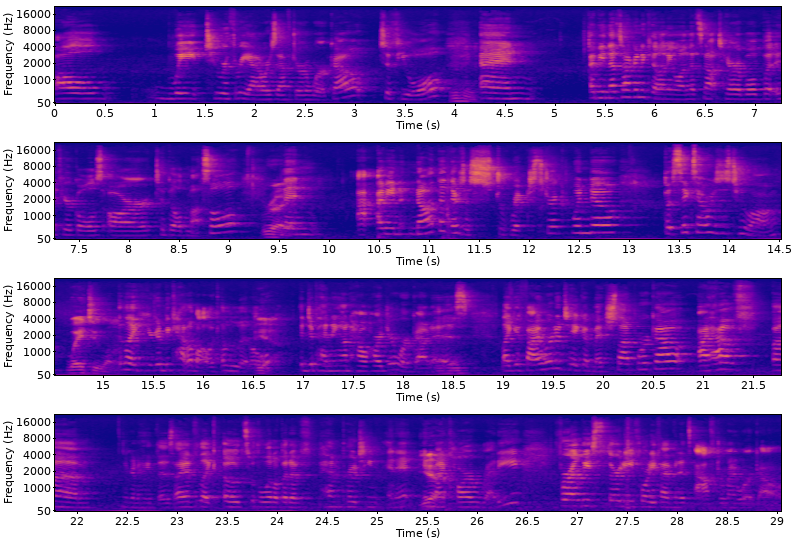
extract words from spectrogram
I'll wait two or three hours after a workout to fuel. Mhm. And I mean, that's not going to kill anyone. That's not terrible. But if your goals are to build muscle, Right. then I mean, not that there's a strict, strict window, but six hours is too long Way too long. like you're gonna be catabolic a little Yeah. depending on how hard your workout is Mhm. like if i were to take a mitch slap workout i have um you're gonna hate this i have like oats with a little bit of hemp protein in it in my car ready for at least 30 45 minutes after my workout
